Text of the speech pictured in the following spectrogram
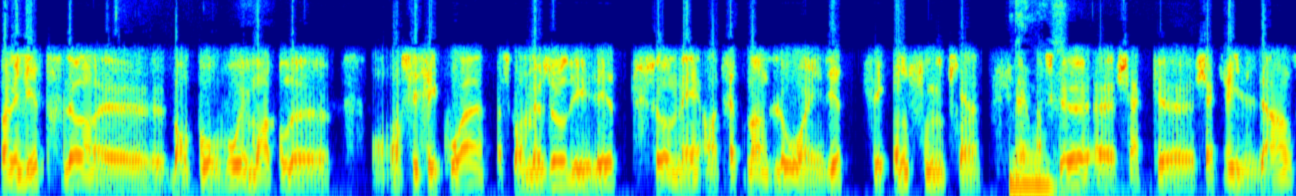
un litre, là, euh, bon, pour vous et moi, pour le on sait c'est quoi, parce qu'on mesure des litres, tout ça, mais en traitement de l'eau, un litre, c'est insignifiant. Ben parce que chaque chaque résidence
